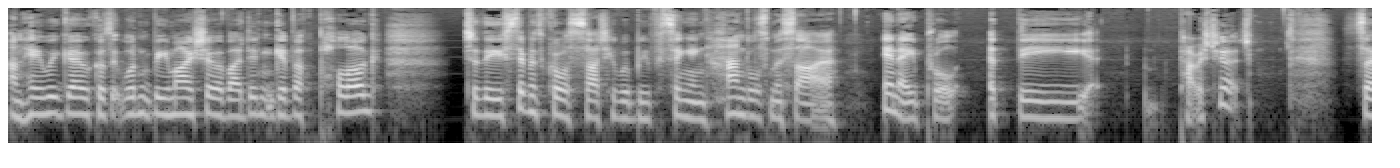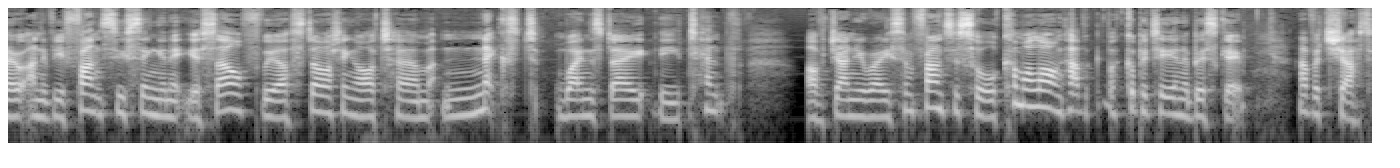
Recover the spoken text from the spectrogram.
and here we go, because it wouldn't be my show if I didn't give a plug to the Stephen Choral Society who will be singing Handel's Messiah in April at the Parish Church. So, and if you fancy singing it yourself, we are starting our term next Wednesday, the 10th of January, St Francis Hall. Come along, have a, a cup of tea and a biscuit, have a chat,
